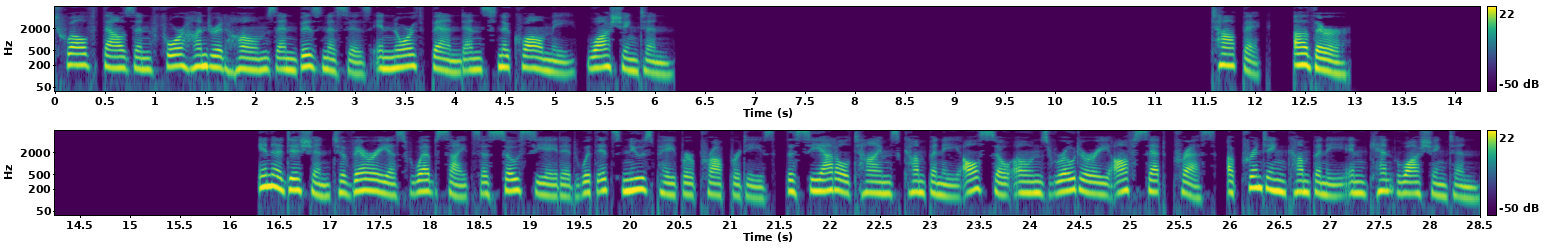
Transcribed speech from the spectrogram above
12,400 homes and businesses in North Bend and Snoqualmie, Washington. Other In addition to various websites associated with its newspaper properties, the Seattle Times Company also owns Rotary Offset Press, a printing company in Kent, Washington.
